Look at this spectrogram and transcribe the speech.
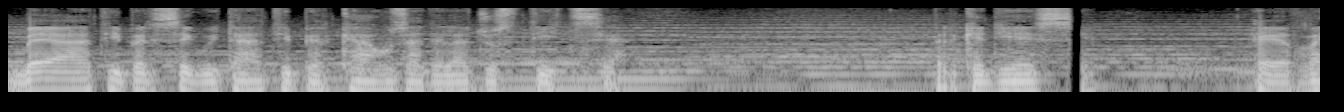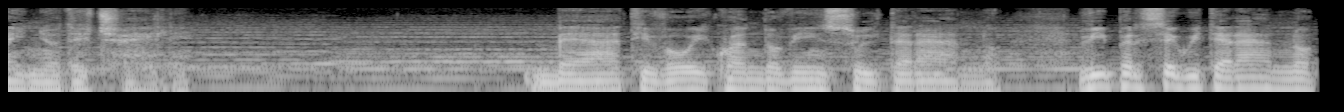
Beati i perseguitati per causa della giustizia, perché di essi è il regno dei cieli. Beati voi quando vi insulteranno, vi perseguiteranno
